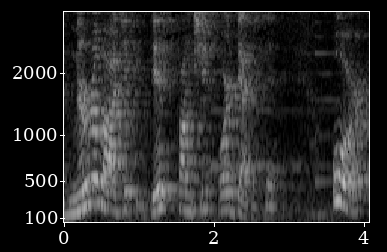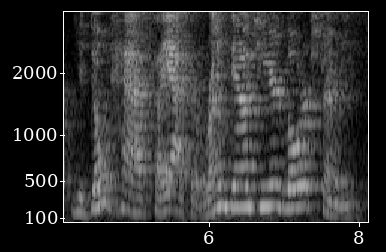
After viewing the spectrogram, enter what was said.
neurologic dysfunction or deficit, or you don't have sciatica running down to your lower extremities,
